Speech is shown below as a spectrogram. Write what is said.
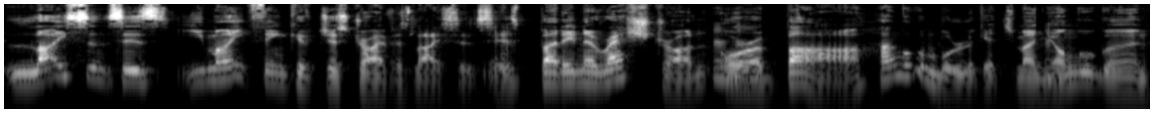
licenses, you might think of just driver's licenses, but in a restaurant or a bar, 한국은 모르겠지만 영국은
